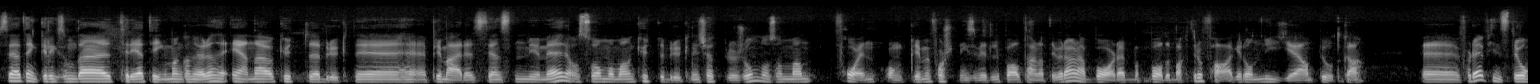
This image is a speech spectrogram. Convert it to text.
Så jeg tenker liksom Det er tre ting man kan gjøre. Det ene er å kutte bruken i primærhelsetjenesten mye mer. og Så må man kutte bruken i kjøttproduksjon. Og så må man få inn ordentlig med forskningsmidler på alternativer. her. Både, både bakteriofager og nye antibiotika. Eh, for det finnes det jo.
